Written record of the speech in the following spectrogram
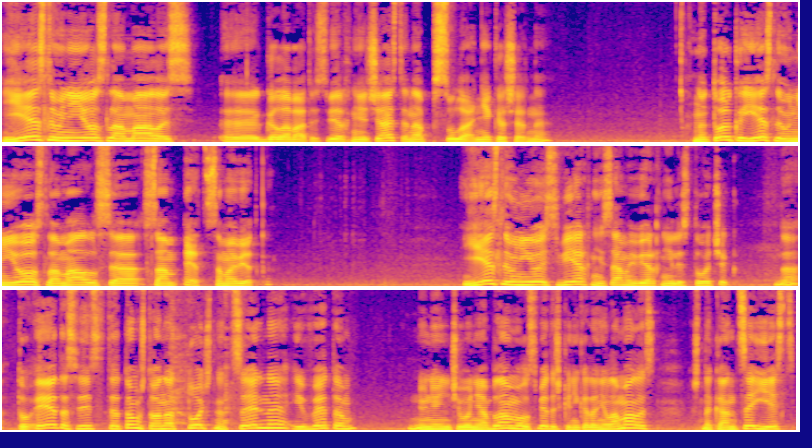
Если у нее сломалась э, голова, то есть верхняя часть, она псула, не кошерная, но только если у нее сломался сам эт, сама ветка. Если у нее есть верхний, самый верхний листочек, да, то это свидетельствует о том, что она точно цельная, и в этом у нее ничего не обламывалось, веточка никогда не ломалась, на конце есть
